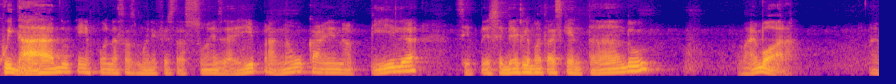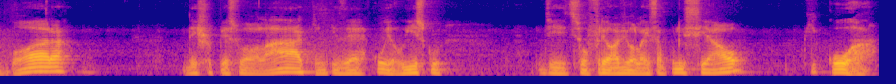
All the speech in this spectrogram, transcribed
cuidado quem for nessas manifestações aí para não cair na pilha. Se perceber que o clima está esquentando, vai embora. Vai embora, deixa o pessoal lá. Quem quiser correr o risco de sofrer uma violência policial, que corra.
